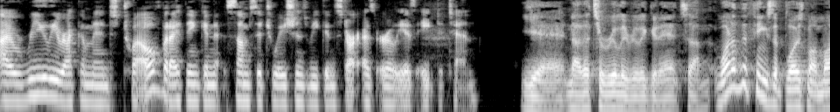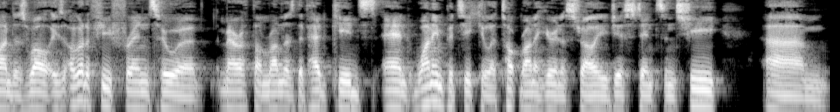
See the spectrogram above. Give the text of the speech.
I really recommend 12, but I think in some situations we can start as early as 8 to 10. Yeah, no, that's a really, really good answer. One of the things that blows my mind as well is I've got a few friends who are marathon runners. They've had kids, and one in particular, top runner here in Australia, Jess Stenson. She, um,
